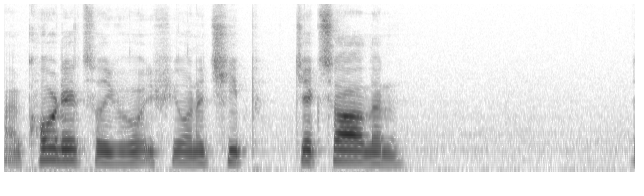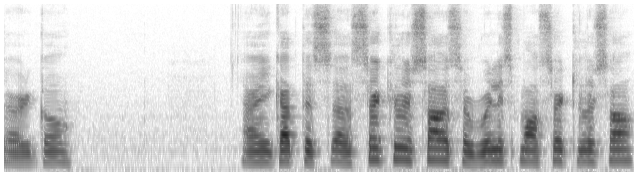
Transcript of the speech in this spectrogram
uh, corded. So if you, want a cheap jigsaw, then there you go. Alright, you got this uh, circular saw. It's a really small circular saw.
